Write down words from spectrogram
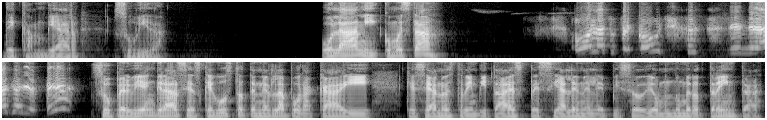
de cambiar su vida. Hola Ani, ¿cómo está? Hola Supercoach, bien gracias, ¿y usted? Súper bien, gracias. Qué gusto tenerla por acá y que sea nuestra invitada especial en el episodio número 30.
